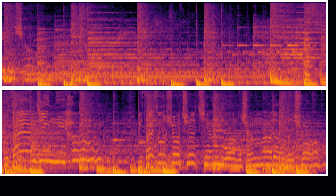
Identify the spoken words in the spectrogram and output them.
一首。我在安静以后，你在诉说之前，我们什么都没说。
